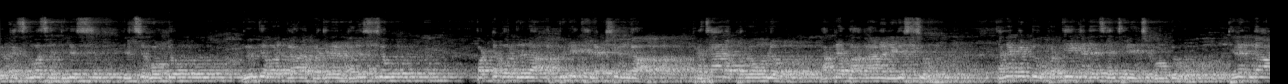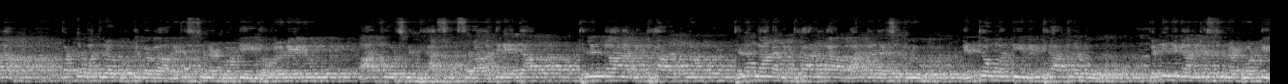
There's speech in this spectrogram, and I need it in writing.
యొక్క సమస్యలు తెలుసు తెలుసుకుంటూ వివిధ వర్గాల ప్రజలను కలుస్తూ పట్టభద్రుల అభ్యున్నతి లక్ష్యంగా ప్రచార పర్వంలో అగ్రభాగాన నిలుస్తూ తనకంటూ ప్రత్యేకత సంచరించుకుంటూ తెలంగాణ పట్టభద్రుల గుర్తుకగా నిలుస్తున్నటువంటి గౌరవనీయులు ఆర్ఫోర్స్ విద్యా సంస్థల అధినేత తెలంగాణ విద్యారత్నం తెలంగాణ విద్యారంగా మార్గదర్శకులు ఎంతో మంది విద్యార్థులకు పెళ్ళిదిగా నిలుస్తున్నటువంటి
